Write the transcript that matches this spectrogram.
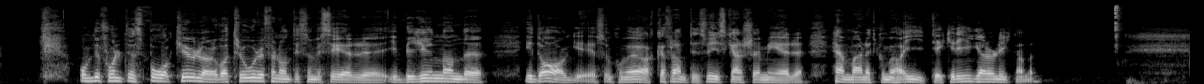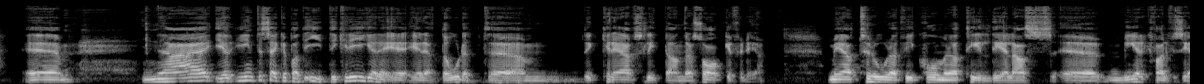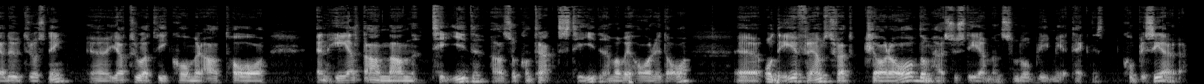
Om du får en liten spåkula, vad tror du för någonting som vi ser eh, i begynnande idag eh, som kommer öka framtidsvis? Kanske mer hemvärnet kommer ha IT-krigare och liknande? Nej, jag är inte säker på att IT-krigare är, är rätta ordet. Ehm, det krävs lite andra saker för det. Men jag tror att vi kommer att tilldelas eh, mer kvalificerad utrustning. Eh, jag tror att vi kommer att ha en helt annan tid, alltså kontraktstid, än vad vi har idag. Eh, och det är främst för att klara av de här systemen som då blir mer tekniskt komplicerade.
